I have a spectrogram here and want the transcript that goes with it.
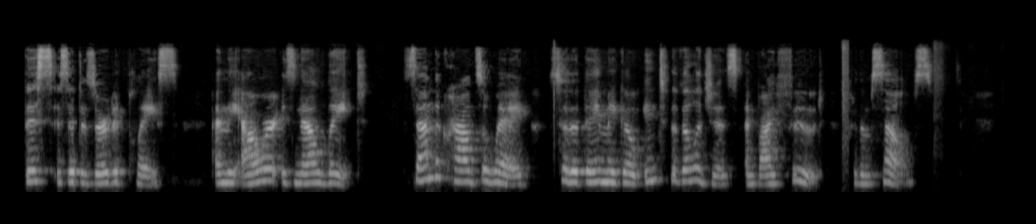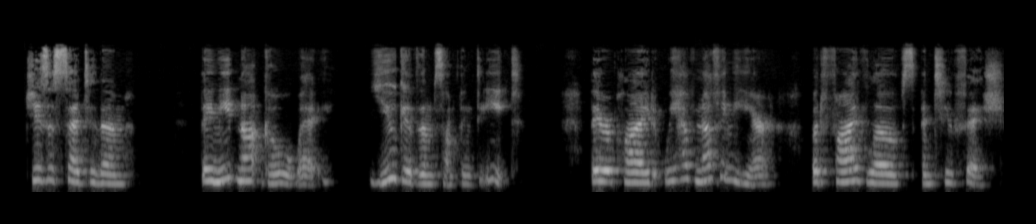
This is a deserted place, and the hour is now late. Send the crowds away so that they may go into the villages and buy food for themselves. Jesus said to them, They need not go away. You give them something to eat. They replied, We have nothing here but five loaves and two fish.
